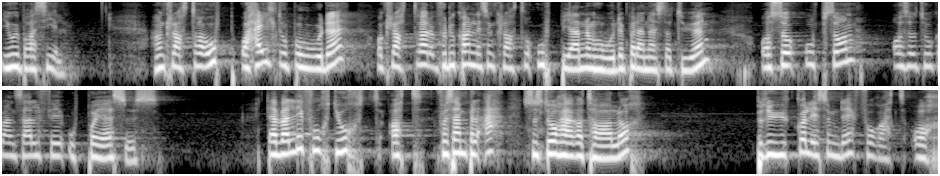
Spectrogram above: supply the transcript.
jo, i Brasil. Han klatra opp, og helt opp på hodet. klatret, For du kan liksom klatre opp gjennom hodet på denne statuen. Og så opp sånn, og så tok han selfie opp på Jesus. Det er veldig fort gjort at f.eks. jeg, som står her og taler, bruker liksom det for at åh,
